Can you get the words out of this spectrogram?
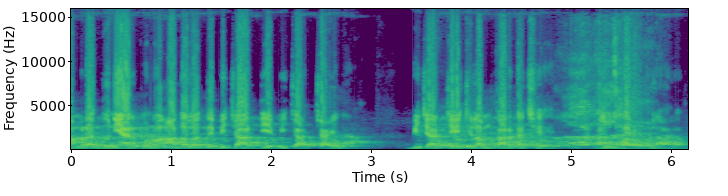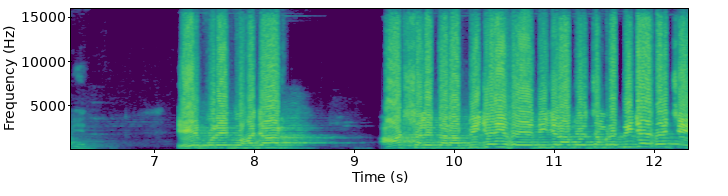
আমরা দুনিয়ার কোনো আদালতে বিচার দিয়ে বিচার চাই না। বিচার চেয়েছিলাম কার কাছে? আল্লাহ আলামিন। এরপরে দু আট সালে তারা বিজয়ী হয়ে, নিজেরা বলছে, আমরা বিজয় হয়েছি।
